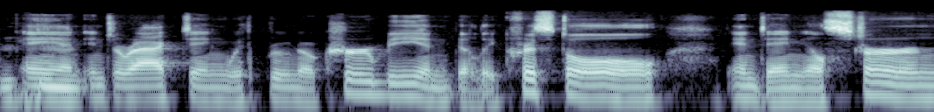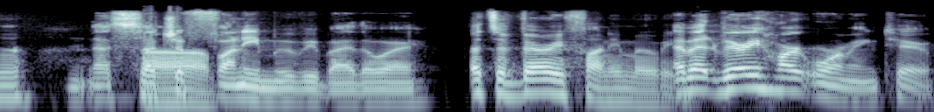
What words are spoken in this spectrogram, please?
Mhm. and interacting with Bruno Kirby and Billy Crystal and Daniel Stern. that's such a um, funny movie, by the way. It's a very funny movie. I bet very heartwarming too.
